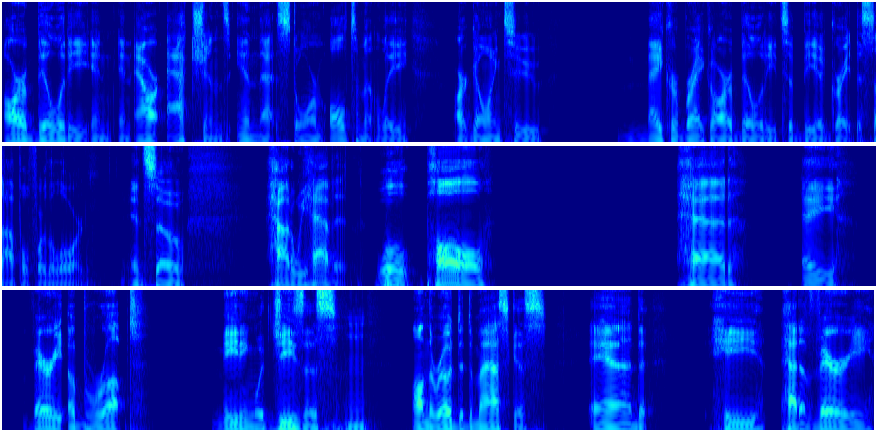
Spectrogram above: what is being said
our ability and and our actions in that storm ultimately are going to make or break our ability to be a great disciple for the Lord. And so how do we have it? Well, Paul had a very abrupt meeting with Jesus Mm-hmm. on the road to Damascus, and he had a very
